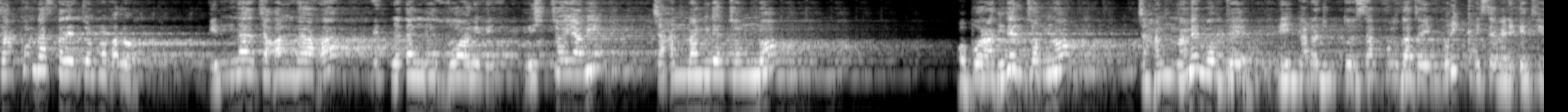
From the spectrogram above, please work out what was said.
সাকুম গাছ তাদের জন্য ভালো? ইন্না জাহান্নাহা নিশ্চয় আমি জাহান্নামীদের জন্য, অপরাধীদের জন্য জাহান্নামের মধ্যে এই কাঁটাযুক্ত সাকুম গাছ আমি পরীক্ষা হিসেবে রেখেছি।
